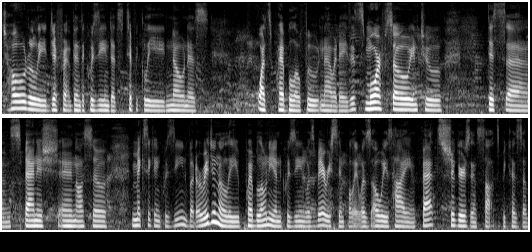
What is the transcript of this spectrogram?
totally different than the cuisine that's typically known as what's Pueblo food nowadays. It's more so into this uh, Spanish and also Mexican cuisine, but originally Pueblonian cuisine was very simple. It was always high in fats, sugars, and salts because of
